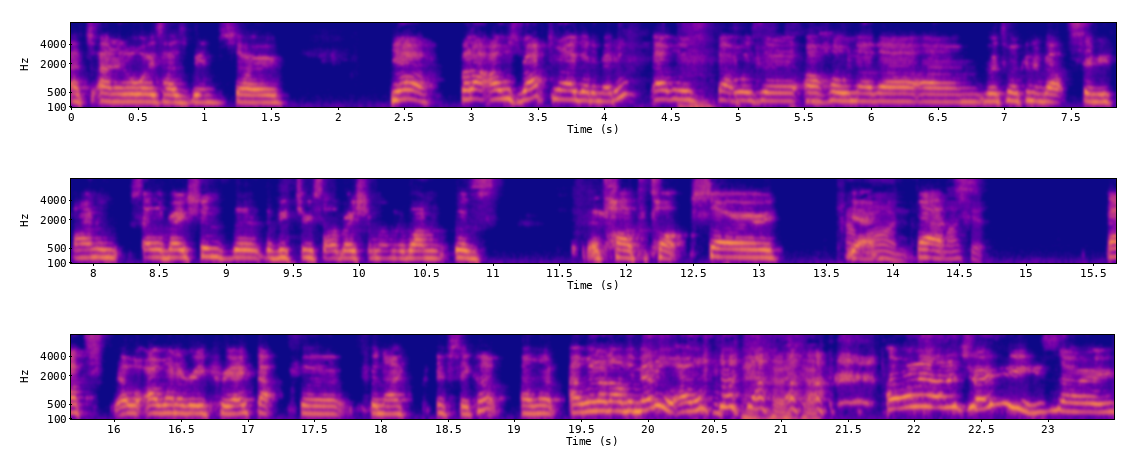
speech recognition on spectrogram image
that's and it always has been. So yeah, but I, I was wrapped when I got a medal. That was that was a, a whole nother. Um, we're talking about semi-final celebrations. The the victory celebration when we won was it's hard to top. So come Yeah, on I but- like it that's I, I want to recreate that for for Nike FC Cup. I want I want another medal. I want I want another trophy. So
